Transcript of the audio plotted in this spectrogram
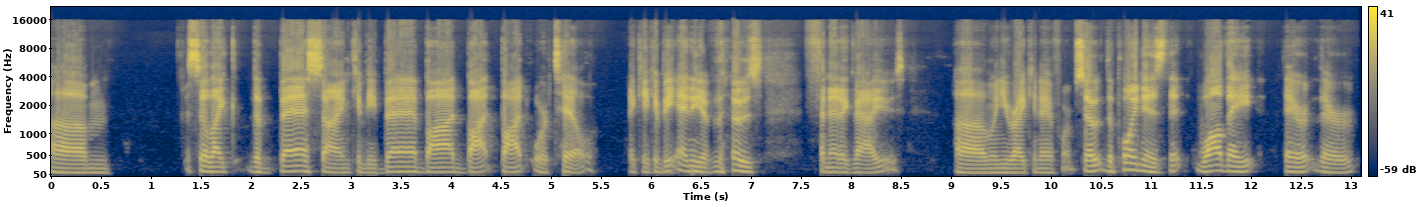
Um, so, like the be sign can be be, bod, bot, bot, or till. Like it could be any of those phonetic values uh, when you write cuneiform. So the point is that while they they're they're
